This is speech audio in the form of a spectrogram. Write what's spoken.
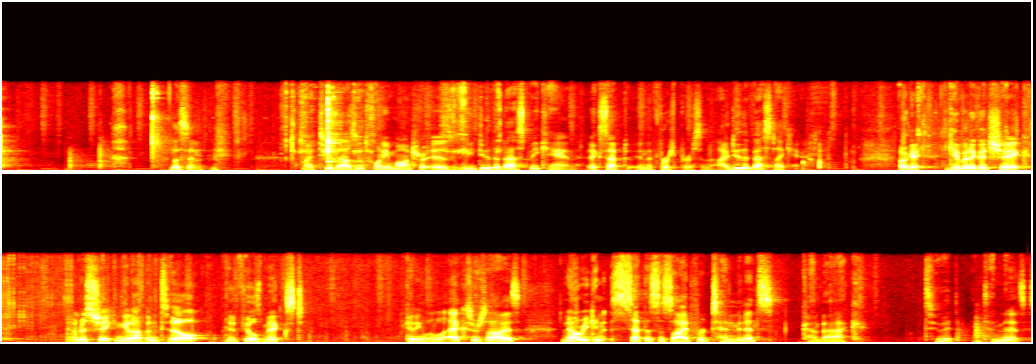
Listen, my 2020 mantra is we do the best we can, except in the first person. I do the best I can. Okay, give it a good shake. I'm just shaking it up until it feels mixed. Getting a little exercise. Now we can set this aside for 10 minutes, come back to it in 10 minutes.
